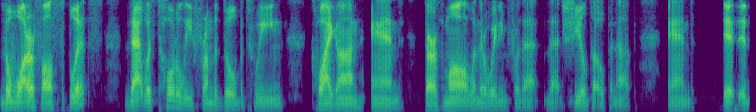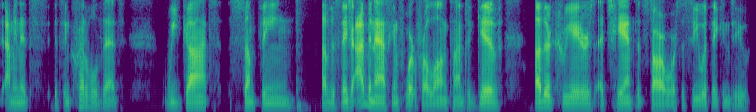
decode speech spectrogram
the waterfall splits, that was totally from the duel between Qui Gon and Darth Maul when they're waiting for that that shield to open up, and it, it I mean it's it's incredible that we got something of this nature. I've been asking for it for a long time to give other creators a chance at Star Wars to see what they can do,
